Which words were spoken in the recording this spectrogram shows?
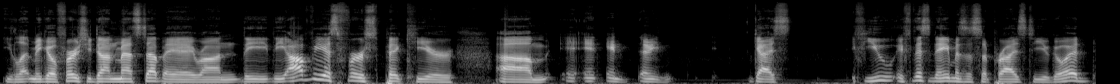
You let me go first. You done messed up, AA Ron. The the obvious first pick here, um, and, and I mean, guys, if you if this name is a surprise to you, go ahead,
